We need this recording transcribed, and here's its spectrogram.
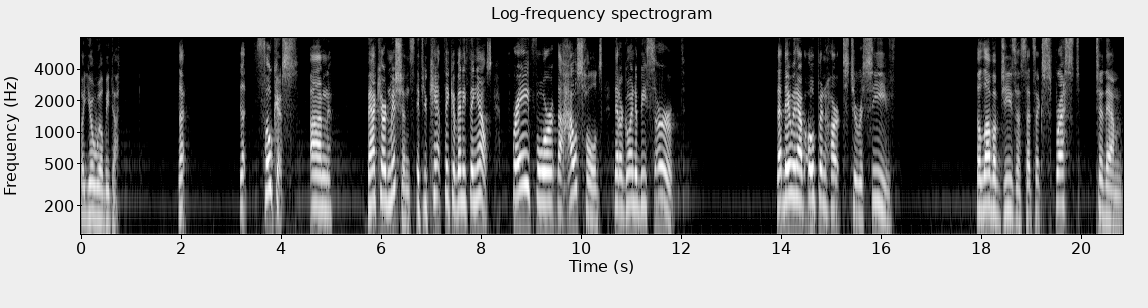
but your will be done. Let, let focus on backyard missions if you can't think of anything else. Pray for the households that are going to be served. That they would have open hearts to receive the love of Jesus that's expressed to them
